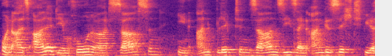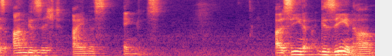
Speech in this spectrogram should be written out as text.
und als alle, die im Hohen Rat saßen, ihn anblickten, sahen sie sein Angesicht wie das Angesicht eines Engels. Als sie ihn gesehen haben,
